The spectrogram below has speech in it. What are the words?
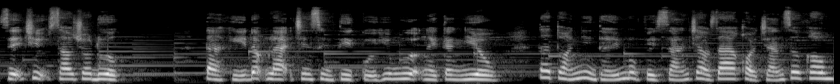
dễ chịu sao cho được. Tà khí động lại trên sừng thịt của hiêu ngựa ngày càng nhiều, ta thoáng nhìn thấy một vệt sáng trào ra khỏi trán sơ không.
